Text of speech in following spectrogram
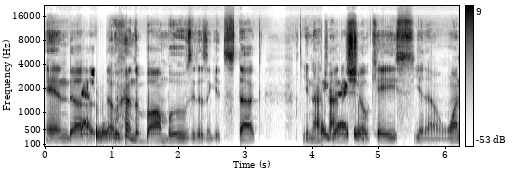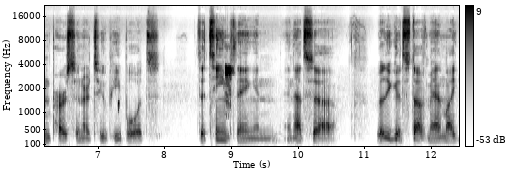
and uh, the, the, ball moves, it doesn't get stuck. You're not exactly. trying to showcase you know one person or two people. It's it's a team thing, and and that's uh, really good stuff, man. Like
